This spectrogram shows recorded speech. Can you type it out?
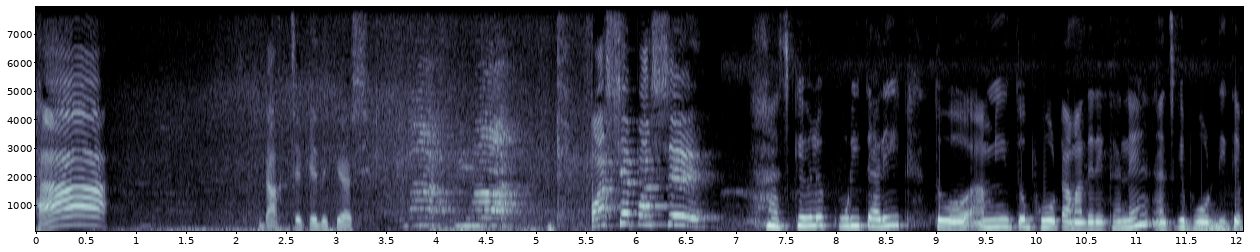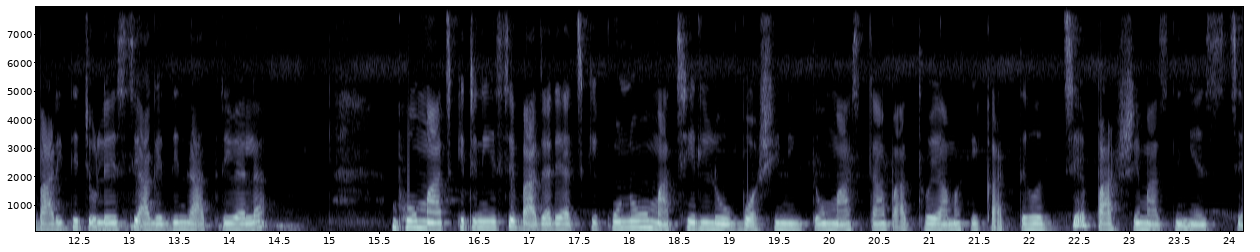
হ্যাঁ। ডাকছে কে দেখে আসি। পাশে পাশে। আজকে হলো কুড়ি তারিখ, তো আমি তো ভোট আমাদের এখানে। আজকে ভোট দিতে বাড়িতে চলে এসেছি আগের দিন রাত্রিবেলা। ভো মাছ কেটে নিয়ে এসছে বাজারে। আজকে কোনো মাছের লোক বসেনি, তো মাছটা বাধ্য হয়ে আমাকে কাটতে হচ্ছে পার্শে মাছ নিয়ে এসছে।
